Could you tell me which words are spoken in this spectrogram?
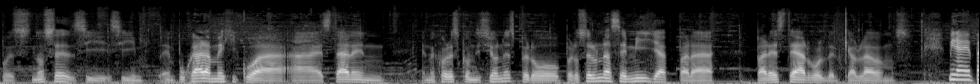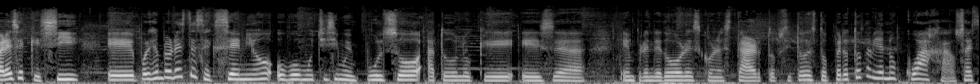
pues no sé, si, si empujar a México a, a estar en, en mejores condiciones, pero, pero ser una semilla para, para este árbol del que hablábamos. Mira, me parece que sí. Eh, por ejemplo, en este sexenio hubo muchísimo impulso a todo lo que es eh, emprendedores con startups y todo esto, pero todavía no cuaja. O sea, es,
